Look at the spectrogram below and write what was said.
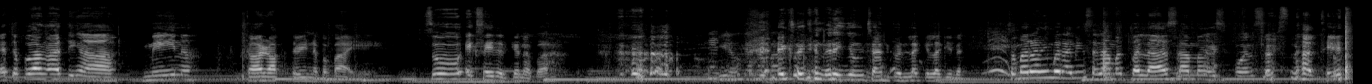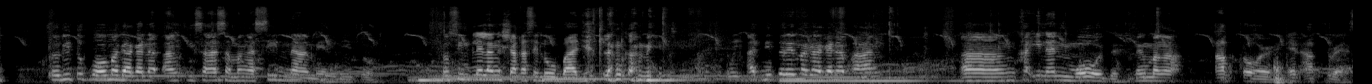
ito po ang ating ah, main character na babae. So, excited ka na ba? excited na rin yung chan ko. Laki-laki na. So, maraming maraming salamat pala sa mga sponsors natin. So, dito po magaganap ang isa sa mga scene namin dito. So, simple lang siya kasi low budget lang kami. At dito rin magaganap ang ang kainan mode ng mga actor and actress.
